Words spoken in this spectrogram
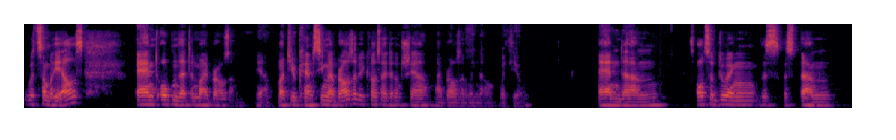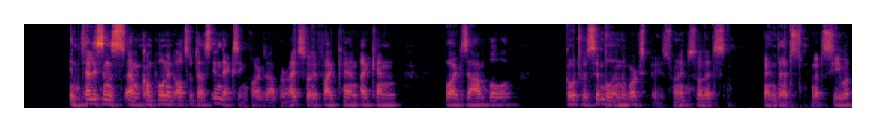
with somebody else and open that in my browser. Yeah, but you can see my browser because I don't share my browser window with you. And um, it's also doing this um, IntelliSense um, component also does indexing, for example, right? So if I can, I can, for example, go to a symbol in the workspace, right? So let's, and that's, let's see what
